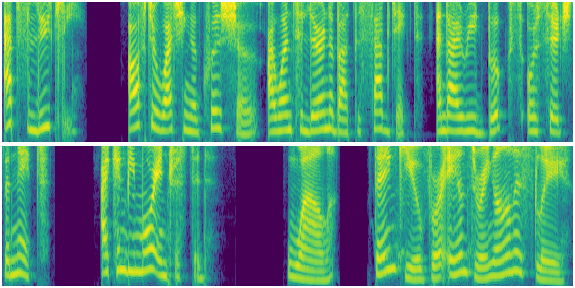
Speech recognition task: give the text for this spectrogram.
Absolutely. After watching a quiz show, I want to learn about the subject and I read books or search the net. I can be more interested. Well, thank you for answering honestly.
